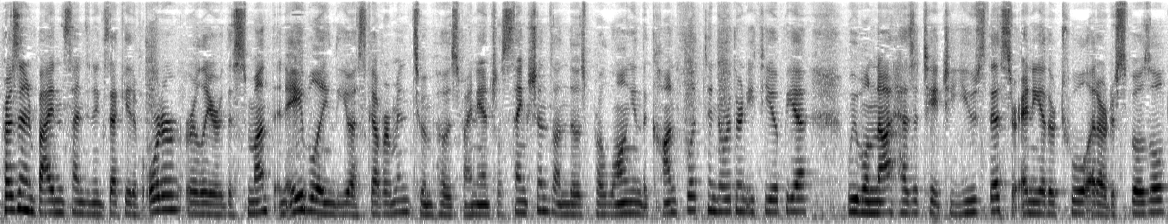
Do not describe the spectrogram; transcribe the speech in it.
President Biden signed an executive order earlier this month enabling the U.S. government to impose financial sanctions on those prolonging the conflict in northern Ethiopia. We will not hesitate to use this or any other tool at our disposal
